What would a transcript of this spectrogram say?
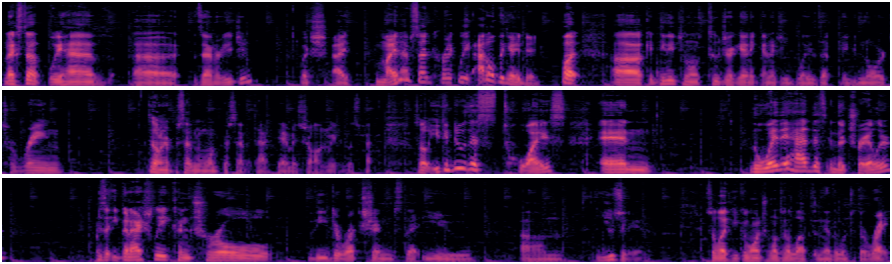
next up we have uh, Region, which I might have said correctly. I don't think I did, but uh, continue to launch two gigantic energy blades that ignore terrain. 100% and 1% attack damage to enemies in this path. So you can do this twice, and the way they had this in the trailer is that you can actually control the directions that you um, use it in. So like you can launch one to the left and the other one to the right,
